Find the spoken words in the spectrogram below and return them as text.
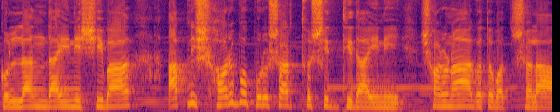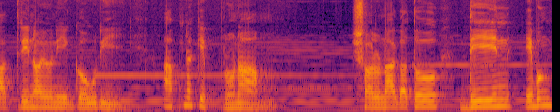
কল্যাণদায়িনী শিবা, আপনি সর্বপুরুষার্থ সিদ্ধিদায়িনী শরণাগত বৎসলা ত্রিনয়নী গৌরী। আপনাকে প্রণাম। শরণাগত, দিন এবং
